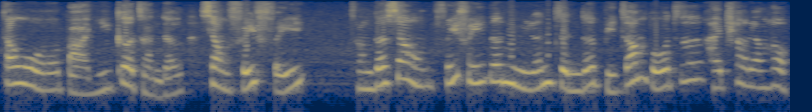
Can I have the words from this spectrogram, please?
当我把一个长得像肥肥。长得像肥肥的女人整得比张柏芝还漂亮后，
